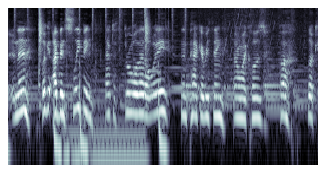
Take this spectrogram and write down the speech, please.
And then, look, I've been sleeping. I have to throw all that away and then pack everything. I don't want my clothes. Oh, look,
